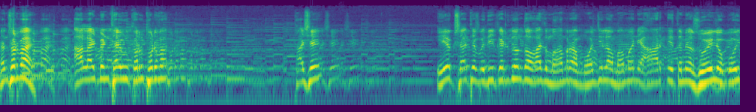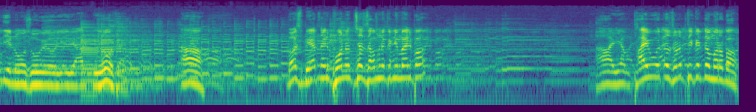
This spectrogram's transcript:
રણછોડભાઈ, આ લાઈટ બેન થાય એવું કરું થોડી વાર. એક સાથે બધી કરી દો તો આજ મામરા મોજીલા મામાની આરતી તમે જોઈ લો, કોઈ દી ન જોયો એવી આરતી, હો. હા. બસ બે ત્રણ ફોન જ છે જામનગરની માઇલ પર હા, એમ થાય હોય તો ઝડપથી કરી દો મારો બાપ.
